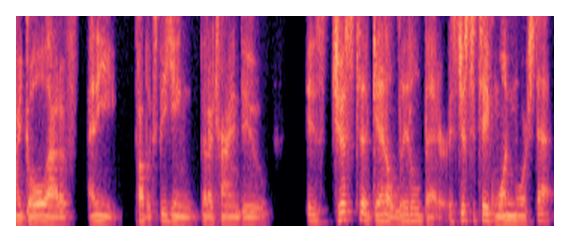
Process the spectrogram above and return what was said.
my goal out of any public speaking that i try and do is just to get a little better is just to take one more step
